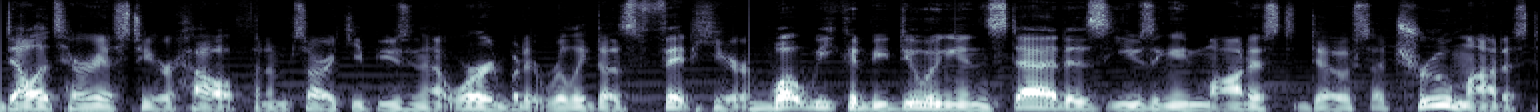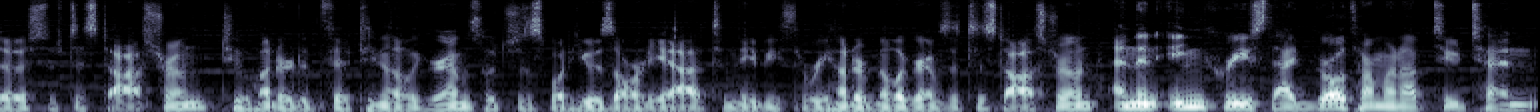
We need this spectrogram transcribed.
deleterious to your health. And I'm sorry I keep using that word, but it really does fit here. What we could be doing instead is using a modest dose, a true modest dose of testosterone, 250 milligrams, which is what he was already at, to maybe 300 milligrams of testosterone, and then increase that growth hormone up to 10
